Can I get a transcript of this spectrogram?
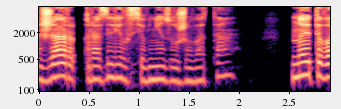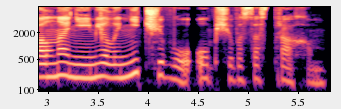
Жар разлился внизу живота, но эта волна не имела ничего общего со страхом.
